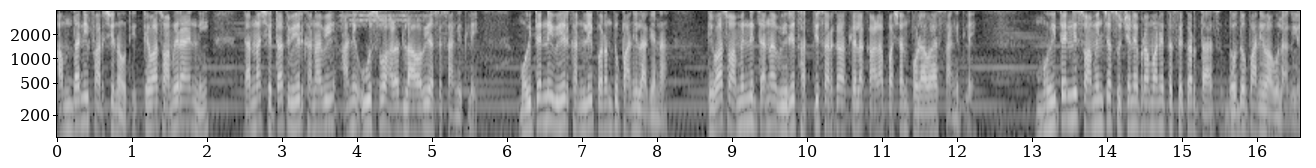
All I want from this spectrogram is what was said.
आमदानी फारशी नव्हती तेव्हा स्वामीरायांनी त्यांना शेतात विहीर खणावी आणि ऊस व हळद लावावी असे सांगितले. मोहित्यांनी विहीर खणली परंतु पाणी लागेना. तेव्हा स्वामींनी त्यांना विहिरीत हत्तीसारखा असलेला काळा पाषाण फोडावयास सांगितले. मोहित्यांनी स्वामींच्या सूचनेप्रमाणे तसे करताच दोदो पाणी वाहू लागले.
